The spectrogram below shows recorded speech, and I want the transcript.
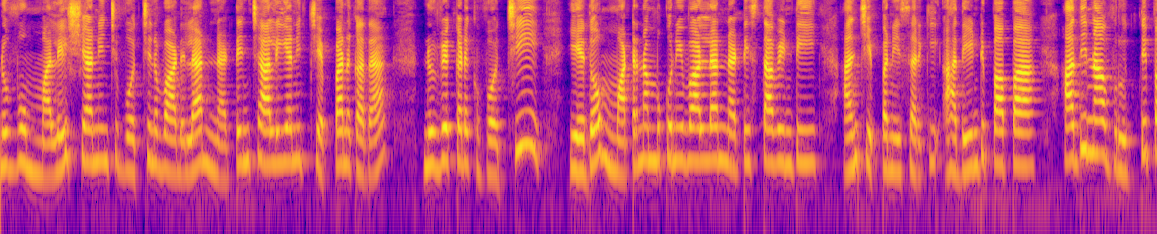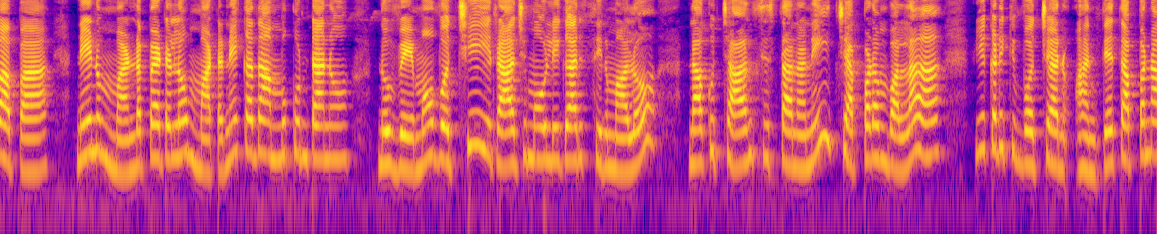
నువ్వు మలేషియా నుంచి వచ్చిన వాడిలా నటించాలి అని చెప్పాను కదా. నువ్విక్కడికి వచ్చి ఏదో మటన్ అమ్ముకునే వాళ్ళ నటిస్తావేంటి? అని చెప్పనేసరికి అదేంటి పాప? అది నా వృత్తి పాప. నేను మండపేటలో మటనే కదా అమ్ముకుంటాను. నువ్వేమో వచ్చి రాజమౌళి గారి సినిమాలో నాకు ఛాన్స్ ఇస్తానని చెప్పడం వల్ల ఇక్కడికి వచ్చాను. అంతే తప్ప నా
